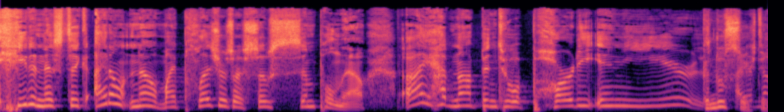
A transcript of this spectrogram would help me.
Hedonistic? I don't know. My pleasures are so simple now. I have not been to a party in years. Genusssüchtig?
